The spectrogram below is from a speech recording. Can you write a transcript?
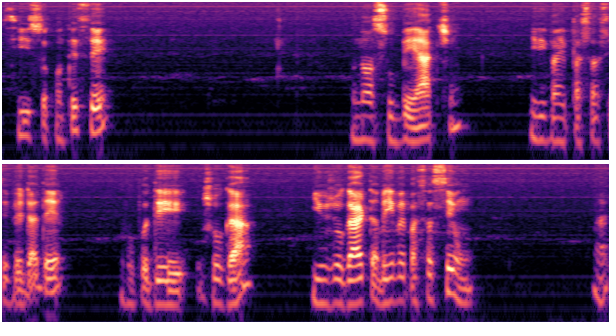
Se isso acontecer, o nosso B-Action ele vai passar a ser verdadeiro eu vou poder jogar e o jogar também vai passar a ser 1. Né?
